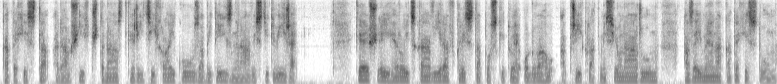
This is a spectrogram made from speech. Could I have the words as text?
katechista a dalších 14 věřících lajků zabitých z nenávistí k víře. Kéž jejich heroická víra v Krista poskytuje odvahu a příklad misionářům a zejména katechistům,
